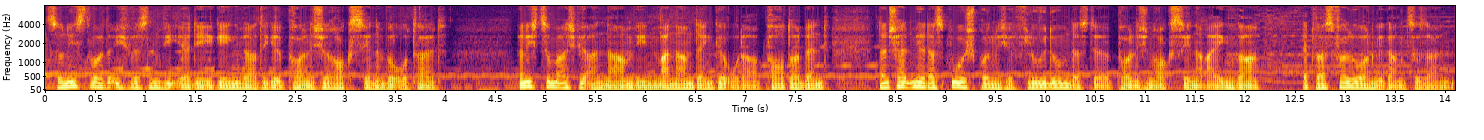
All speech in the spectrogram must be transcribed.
Zunächst wollte ich wissen, wie er die gegenwärtige polnische Rockszene beurteilt. Wenn ich zum Beispiel an Namen wie Mannheim denke oder Porterband, dann scheint mir das ursprüngliche Fluidum, das der polnischen Rockszene eigen war, etwas verloren gegangen zu sein.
